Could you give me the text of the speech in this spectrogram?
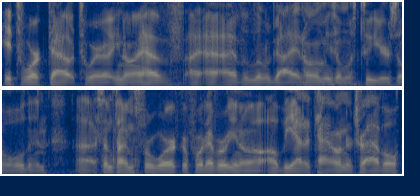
it's worked out to where you know I have I, I have a little guy at home. He's almost two years old, and uh, sometimes for work or for whatever, you know, I'll, I'll be out of town or travel,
